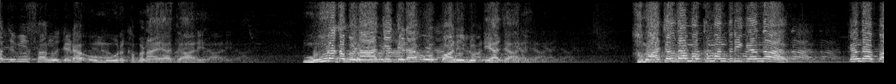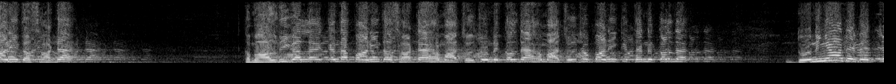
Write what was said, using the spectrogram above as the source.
ਅੱਜ ਵੀ ਸਾਨੂੰ ਜਿਹੜਾ ਉਹ ਮੂਰਖ ਬਣਾਇਆ ਜਾ ਰਿਹਾ। ਮੂਰਖ ਬਣਾ ਕੇ ਜਿਹੜਾ ਉਹ ਪਾਣੀ ਲੁੱਟਿਆ ਜਾ ਰਿਹਾ। ਹਿਮਾਚਲ ਦਾ ਮੁੱਖ ਮੰਤਰੀ ਕਹਿੰਦਾ ਕਹਿੰਦਾ ਪਾਣੀ ਤਾਂ ਸਾਡਾ ਹੈ। ਕਮਾਲ ਦੀ ਗੱਲ ਹੈ, ਕਹਿੰਦਾ ਪਾਣੀ ਤਾਂ ਸਾਡਾ ਹੈ, ਹਿਮਾਚਲ ਚੋਂ ਨਿਕਲਦਾ ਹੈ, ਹਿਮਾਚਲ ਚੋਂ ਪਾਣੀ ਕਿੱਥੇ ਨਿਕਲਦਾ ਹੈ? ਦੁਨੀਆ ਦੇ ਵਿੱਚ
